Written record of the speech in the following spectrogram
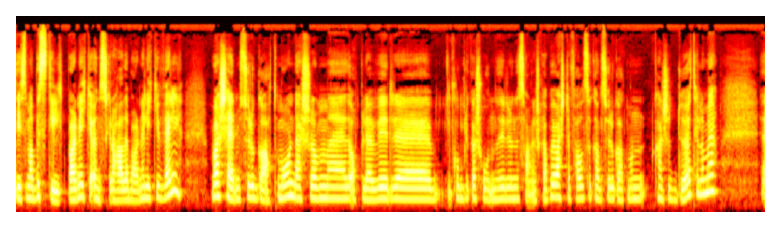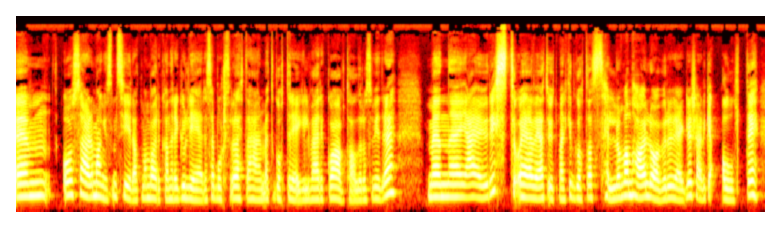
de som har bestilt barnet, ikke ønsker å ha det barnet likevel? Hva skjer med surrogatmoren dersom eh, det opplever eh, komplikasjoner under svangerskapet? I verste fall så kan surrogatmoren kanskje dø, til og med. Um, og så er det mange som sier at man bare kan regulere seg bort fra dette her med et godt regelverk og avtaler osv. Men uh, jeg er jurist, og jeg vet utmerket godt at selv om man har lover og regler, så er det ikke alltid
